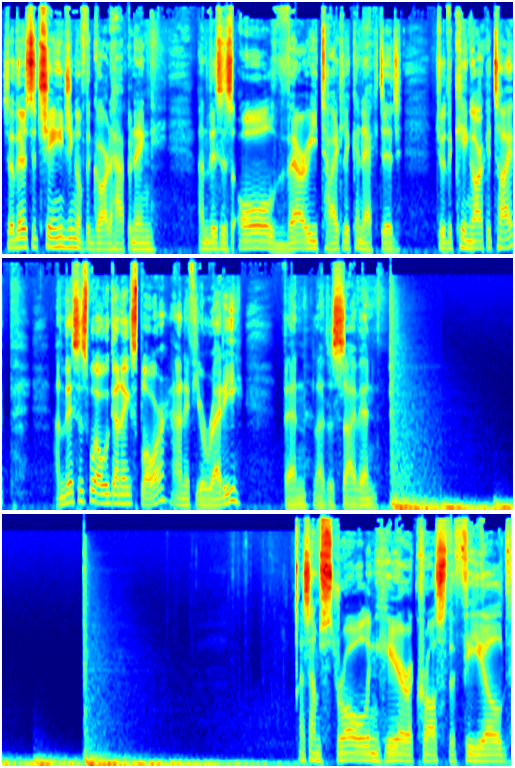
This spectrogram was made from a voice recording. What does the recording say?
So there's a changing of the guard happening, and this is all very tightly connected to the king archetype. And this is what we're going to explore. And if you're ready, then let us dive in. As I'm strolling here across the field,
